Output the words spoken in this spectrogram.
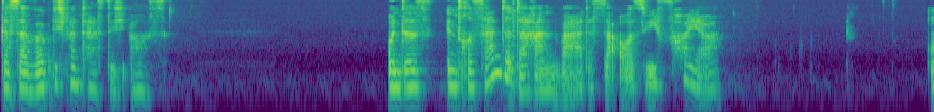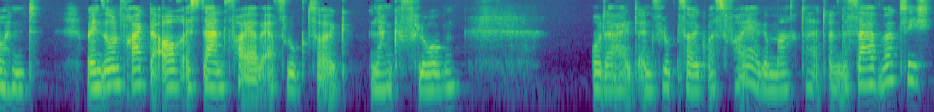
Das sah wirklich fantastisch aus. Und das Interessante daran war, das sah aus wie Feuer. Und mein Sohn fragte auch, ist da ein Feuerwehrflugzeug lang geflogen? Oder halt ein Flugzeug, was Feuer gemacht hat. Und es sah wirklich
